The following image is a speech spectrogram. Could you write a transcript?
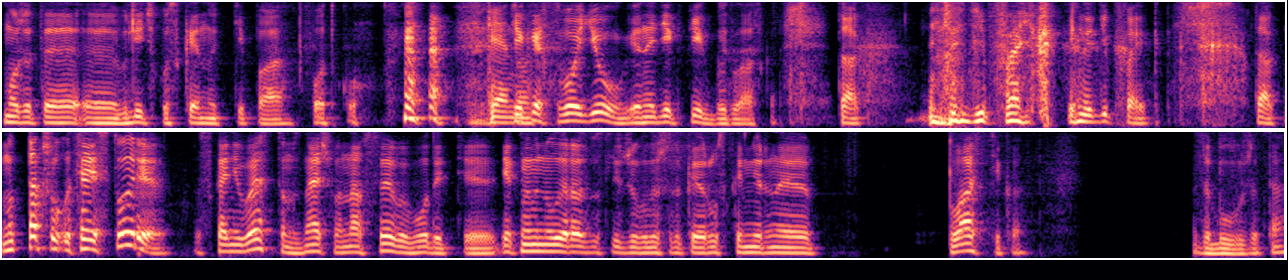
Можете е, в лічку скинуть, типа, фотку. Скену. Тільки свою, і не дікпік, будь ласка. Так. І не діпфейк. І не діпфейк. Так, ну так що оця історія з Кані Вестом, знаєш, вона все виводить. е, Як ми минулий раз досліджували, що таке рускомірна пластика. Забув вже, так?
